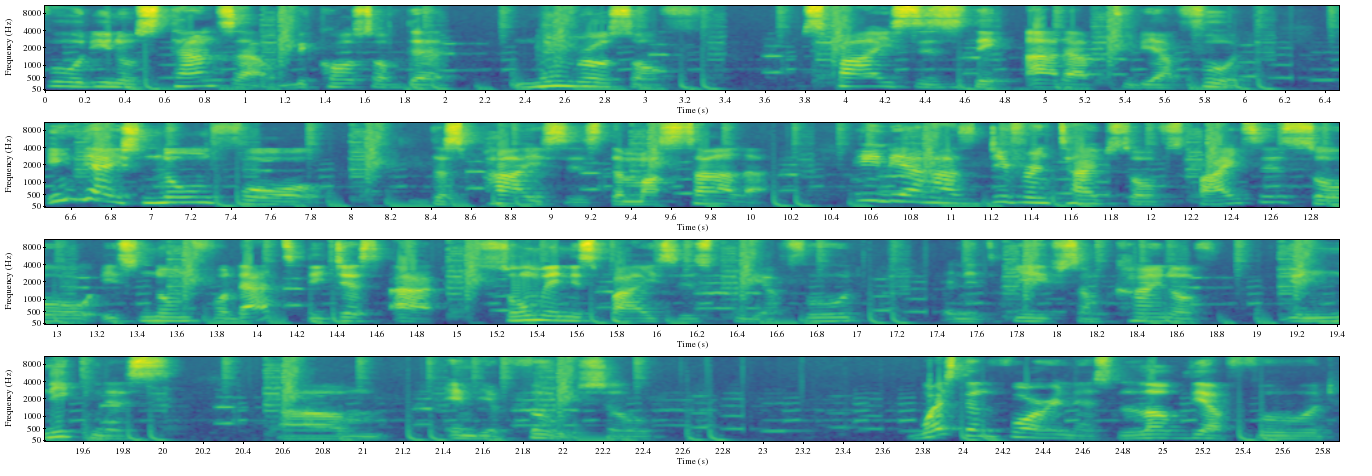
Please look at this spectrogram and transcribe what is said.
food, you know, stands out because of the numerous of spices they add up to their food. India is known for the spices, the masala. India has different types of spices, so it's known for that. They just add so many spices to their food and it gives some kind of uniqueness um, in their food. So Western foreigners love their food.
